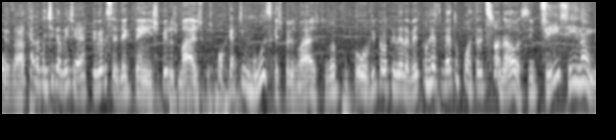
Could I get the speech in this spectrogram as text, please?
mais pesado. Cara, mas antigamente, É. o primeiro CD que tem espelhos mágicos, pô, cara, que música espelhos mágicos? Eu ouvi pela primeira vez um heavy metal, pô, tradicional, assim. Sim, sim, não.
